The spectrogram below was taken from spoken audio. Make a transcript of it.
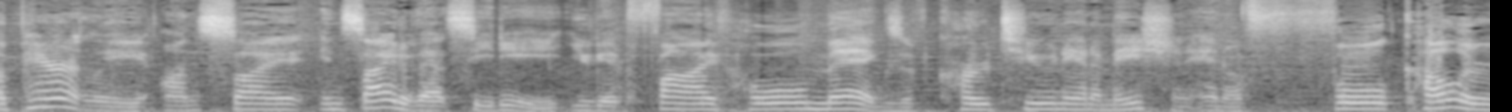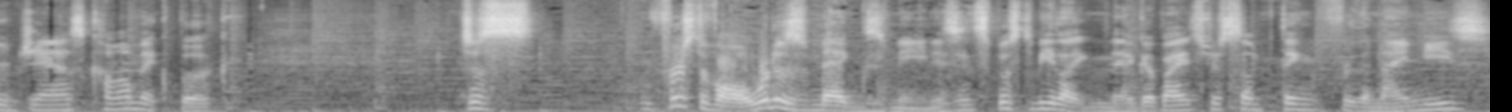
Apparently, on si inside of that CD, you get five whole megs of cartoon animation and a full color jazz comic book. Just, first of all, what does megs mean? Is it supposed to be like megabytes or something for the 90s?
